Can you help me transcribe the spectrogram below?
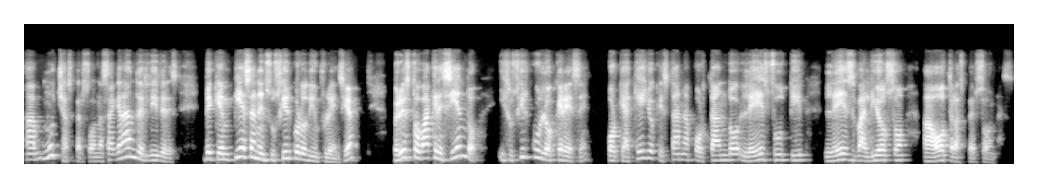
a muchas personas, a grandes líderes, de que empiezan en su círculo de influencia, pero esto va creciendo y su círculo crece porque aquello que están aportando le es útil, le es valioso a otras personas.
